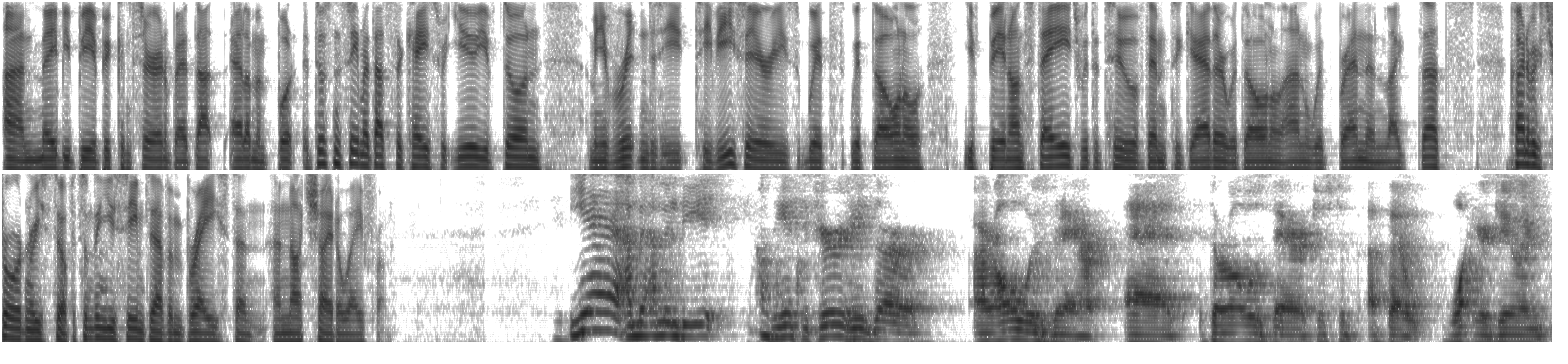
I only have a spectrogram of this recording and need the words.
and maybe be a bit concerned about that element. But it doesn't seem like that's the case with you. You've done, I mean, you've written the TV series with, with Donal. You've been on stage with the two of them together, with Donal and with Brendan. Like, that's kind of extraordinary stuff. It's something you seem to have embraced and, and not shied away from. Yeah, I mean, I mean the you the insecurities are are always there. Uh, they're always there, just about what you're doing.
